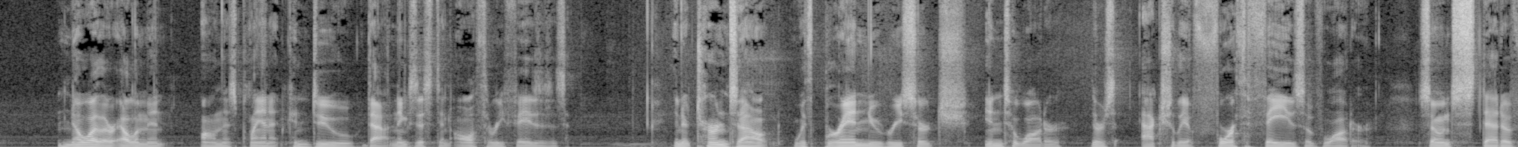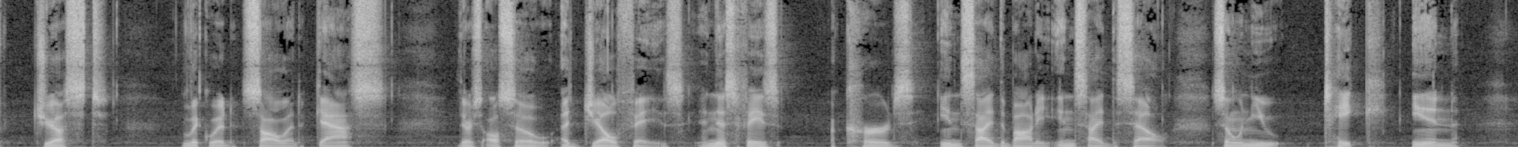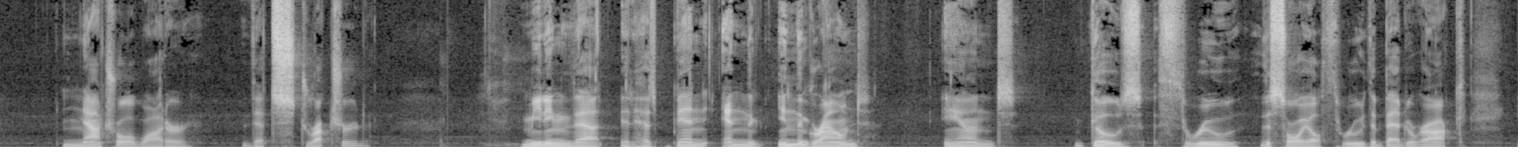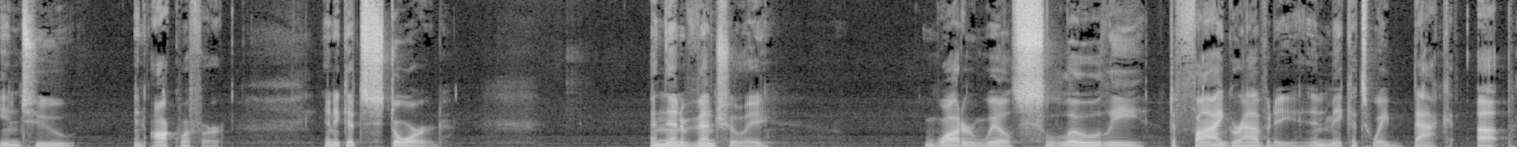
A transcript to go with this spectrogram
no other element on this planet can do that and exist in all three phases and it turns out, with brand new research into water, there's actually a fourth phase of water. So instead of just liquid, solid, gas, there's also a gel phase. And this phase occurs inside the body, inside the cell. So when you take in natural water that's structured, meaning that it has been in the in the ground and goes through the soil, through the bedrock into an aquifer and it gets stored. And then eventually water will slowly defy gravity and make its way back up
